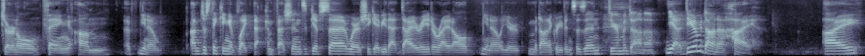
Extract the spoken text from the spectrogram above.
journal thing. Um, uh, you know, I'm just thinking of like that confessions gift set where she gave you that diary to write all you know your Madonna grievances in. Dear Madonna, Yeah, dear Madonna, hi. I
